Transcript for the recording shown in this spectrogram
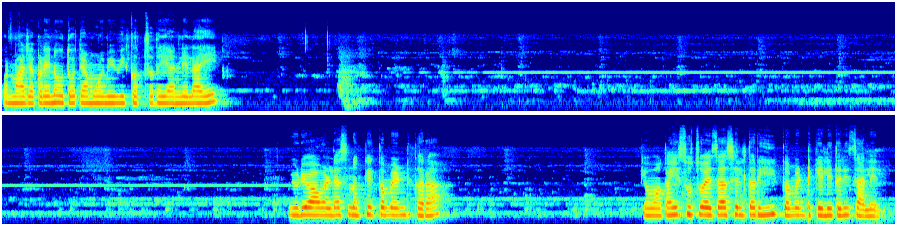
पण माझ्याकडे नव्हतं त्यामुळे मी विकतचं दही आणलेलं आहे. व्हिडिओ आवडल्यास नक्की कमेंट करा. किंवा काही सुचवायचं असेल तरीही कमेंट केली तरी चालेल.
